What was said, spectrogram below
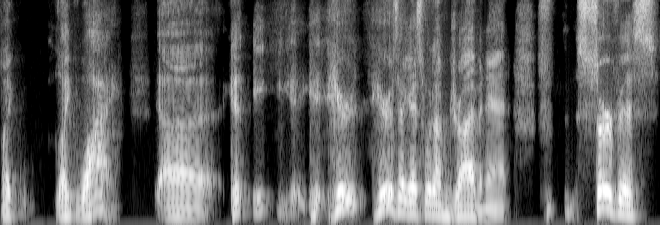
like, like why? Uh, here, here's I guess what I'm driving at. Service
